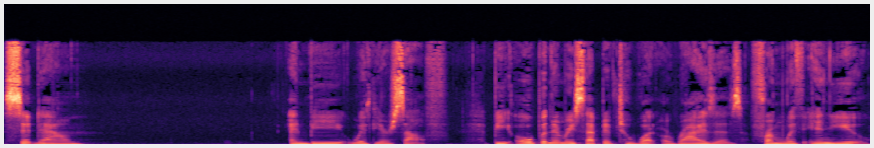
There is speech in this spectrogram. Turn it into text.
sit down and be with yourself. Be open and receptive to what arises from within you.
